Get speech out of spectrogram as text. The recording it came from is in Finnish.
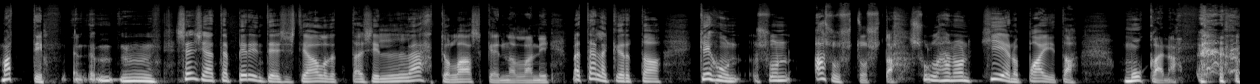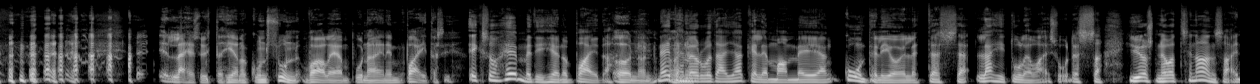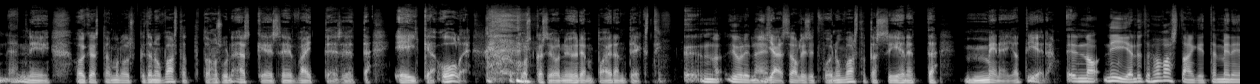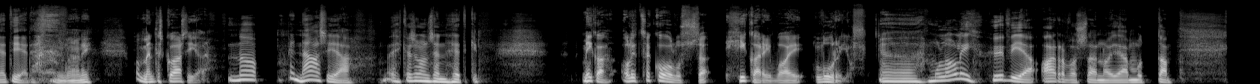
Matti, mm, sen sijaan, että perinteisesti aloitettaisiin lähtölaskennalla, niin mä tällä kertaa kehun sun asustusta. Sullahan on hieno paita mukana. Lähes yhtä hieno kuin sun vaaleanpunainen paitasi. Eikö se ole hemmetin hieno paita? On, on. Näitähän on, me ruvetaan jakelemaan meidän kuuntelijoille tässä lähitulevaisuudessa, jos ne ovat sen ansainneet. Niin, oikeastaan mun olisi pitänyt vastata tuohon sun äskeiseen väitteeseen, että eikä ole, koska se on yhden paidan teksti. No, juuri näin. Ja sä olisit voinut vastata siihen, että mene ja tiedä. No niin, ja nyt mä vastaankin, että mene ja tiedä. No niin, mentäisikö asiaan? No, mennään asiaan. Ehkä se on sen hetki. Mika, olit sä koulussa hikari vai lurjus? Öö, mulla oli hyviä arvosanoja, mutta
